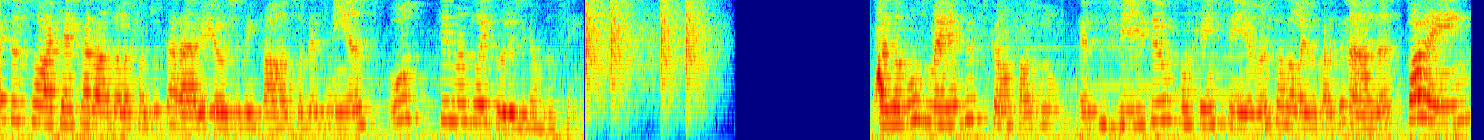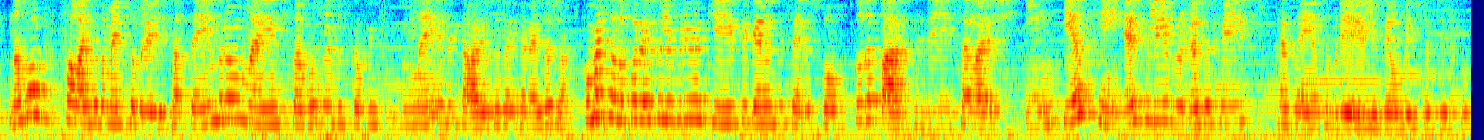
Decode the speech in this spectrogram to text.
esse pessoal, aqui é a Carol do Elefante Literário e hoje eu vim falar sobre as minhas últimas leituras, digamos assim. Faz alguns meses que eu não faço esse vídeo, porque enfim, eu não estava lendo quase nada. Porém, não vou falar exatamente sobre setembro, mas alguns livros que eu vim lendo e tal, isso vão entender já já. Começando por esse livrinho aqui, Pequenos Incêndios por Toda Parte, de Celeste In. E assim, esse livro eu já fiz resenha sobre ele, tem um vídeo específico,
